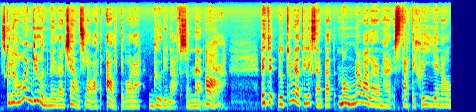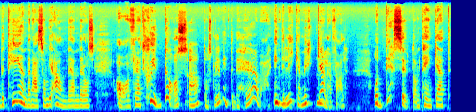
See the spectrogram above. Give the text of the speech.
skulle ha en grundmurad känsla av att alltid vara good enough som människa. Ja. Vet du, då tror jag till exempel att många av alla de här strategierna och beteendena som vi använder oss av för att skydda oss, Ja. de skulle vi inte behöva. Inte lika mycket i alla fall. Och dessutom tänker jag att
